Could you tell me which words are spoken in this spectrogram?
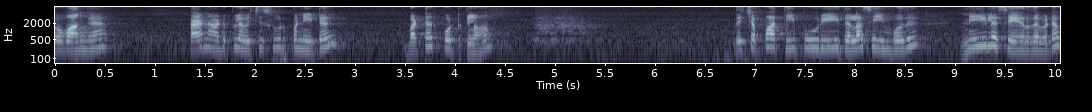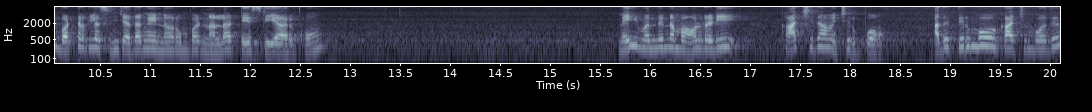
இப்போ வாங்க. பேன் அடுப்பில் வச்சு சூடு பண்ணிவிட்டு பட்டர் போட்டுக்கலாம். இந்த சப்பாத்தி பூரி இதெல்லாம் செய்யும்போது நெய்யில் செய்கிறத விட பட்டரில் செஞ்சால் தாங்க இன்னும் ரொம்ப நல்லா டேஸ்டியாக இருக்கும். நெய் வந்து நம்ம ஆல்ரெடி காய்ச்சி தான் வச்சுருப்போம். அது திரும்பவும் காய்ச்சும் போது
